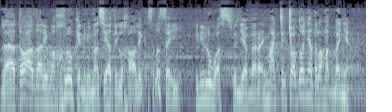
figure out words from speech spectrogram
La ta'ata li makhlukin fi maksiatil khaliq. Selesai. Ini luas penjabaran. Macam contohnya terlalu banyak.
